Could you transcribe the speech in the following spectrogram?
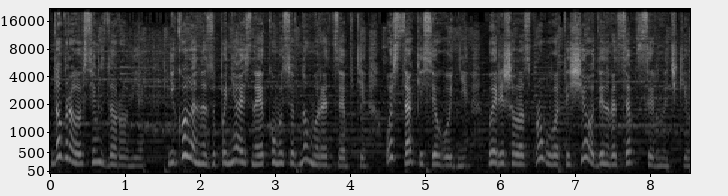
Доброго всім здоров'я! Ніколи не зупиняюсь на якомусь одному рецепті. Ось так і сьогодні. Вирішила спробувати ще один рецепт сирничків.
